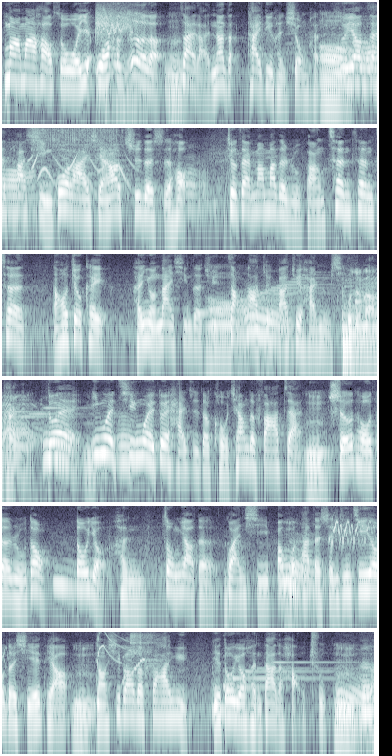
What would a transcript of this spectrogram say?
骂骂号说我也我很饿了再来，那他他一定很凶狠，所以要在他醒过来想要吃的时候，就在妈妈的乳房蹭蹭蹭，然后就可以。很有耐心的去张大嘴巴去含乳吸，不能让他太饿。对，因为亲喂对孩子的口腔的发展、舌头的蠕动都有很重要的关系，包括他的神经肌肉的协调、嗯脑细胞的发育也都有很大的好处。嗯，对。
